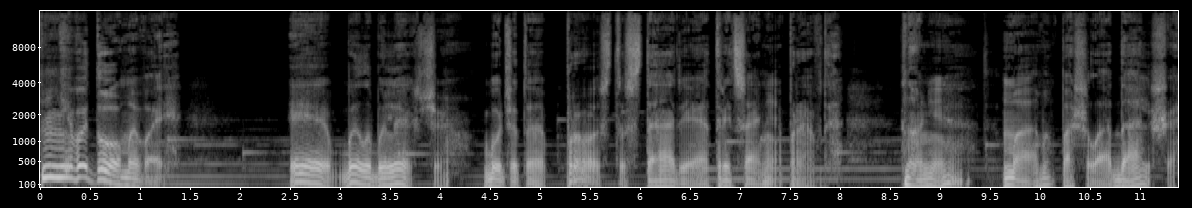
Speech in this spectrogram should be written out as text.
«Не выдумывай!» И было бы легче, будь это просто стадия отрицания правды. Но нет, мама пошла дальше.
